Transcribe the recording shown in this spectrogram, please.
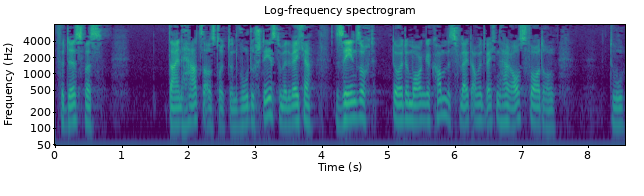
für das, was dein Herz ausdrückt und wo du stehst und mit welcher Sehnsucht du heute Morgen gekommen bist, vielleicht auch mit welchen Herausforderungen du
